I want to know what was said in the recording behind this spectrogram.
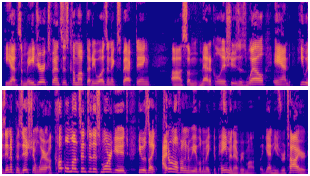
He had some major expenses come up that he wasn't expecting, uh, some medical issues as well. And he was in a position where a couple months into this mortgage, he was like, I don't know if I'm going to be able to make the payment every month. Again, he's retired.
